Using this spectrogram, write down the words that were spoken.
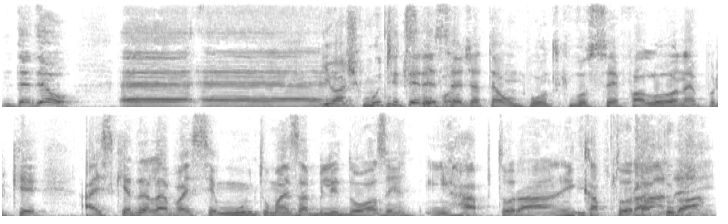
Entendeu? É, é... E eu acho muito Desculpa. interessante até um ponto que você falou, né? Porque a esquerda ela vai ser muito mais habilidosa em, em rapturar, em capturar, capturar. Né?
